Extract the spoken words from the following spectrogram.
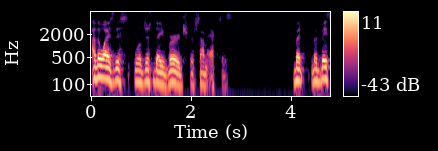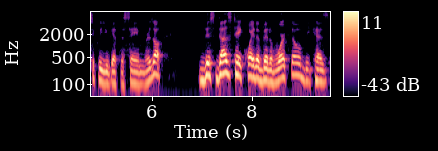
Otherwise, this will just diverge for some x's. But, but basically, you get the same result. This does take quite a bit of work, though, because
